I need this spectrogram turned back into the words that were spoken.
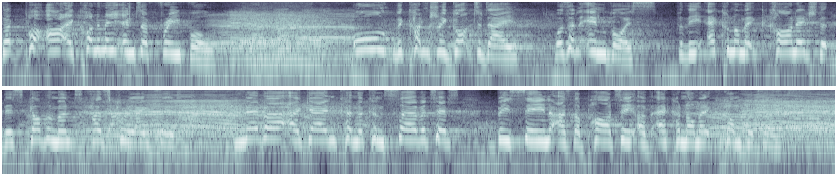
that put our economy into freefall. Yeah. All the country got today was an invoice for the economic carnage that this government has created. Never again can the Conservatives be seen as the party of economic competence?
